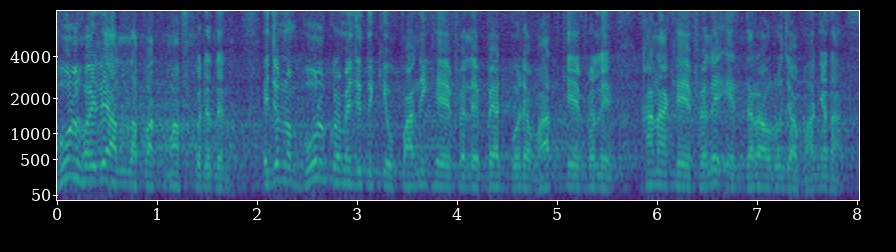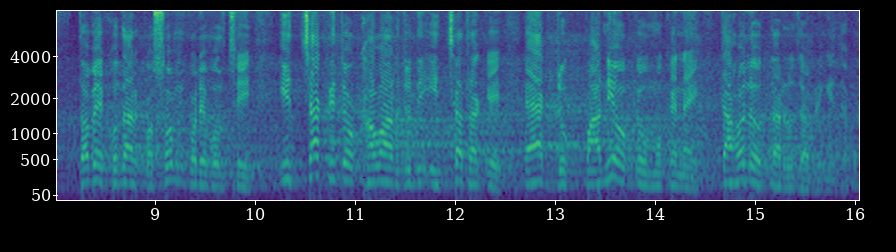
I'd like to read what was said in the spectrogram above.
ভুল হইলে আল্লাহ পাক মাফ করে দেন। এই জন্য ভুল ক্রমে যদি কেউ পানি খেয়ে ফেলে, পেট ভরে ভাত খেয়ে ফেলে, খানা খেয়ে ফেলে, এর দ্বারাও রোজা ভাঙে না। তবে খোদার কসম করে বলছি, ইচ্ছাকৃত খাওয়ার যদি ইচ্ছা থাকে, এক যোগ পানিও কেউ মুখে নেয়, তাহলেও তার রোজা ভেঙে যাবে।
